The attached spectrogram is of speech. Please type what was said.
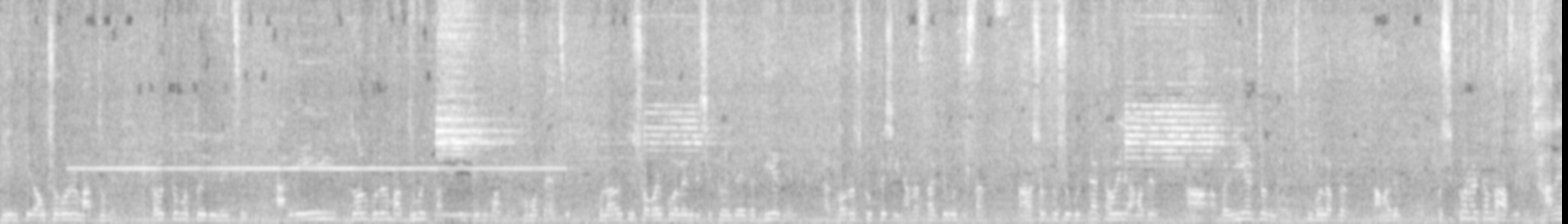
বিএনপির অংশগ্রহণের মাধ্যমে ঐক্যমত তৈরি হয়েছে। আর এই দলগুলোর মাধ্যমে কিন্তু ক্ষমতায় আছে, ওনারা যদি সবাই বলেন যে শিক্ষকদের এটা দিয়ে দেন, আর খরচ খুব বেশি না। আমরা স্যারকে বলছি, স্যার সতেরোশো কোটি টাকা হইলে আমাদের আপনার ইয়ের জন্য কি বলে আপনার, আমাদের প্রশিক্ষণের জন্য আছে, সাড়ে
